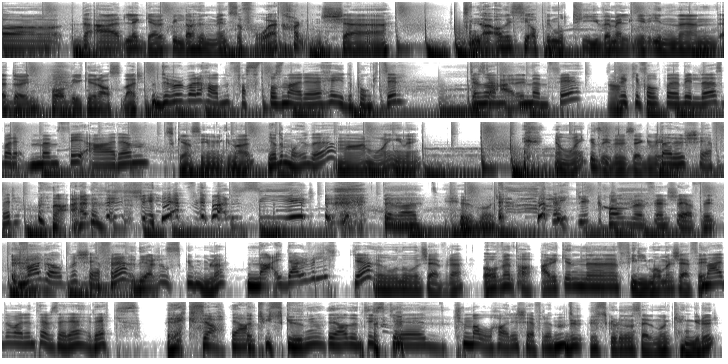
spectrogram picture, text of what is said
det er, legger jeg ut bilde av hunden min, så får jeg kanskje jeg vil si oppimot 20 meldinger innen en- et døgn på hvilken rase det er. Du burde bare ha den fast på sånne høydepunkter. En sånn en- Mumphy. Ja. Trykker folk på det bildet, så bare Mumphy er en Skal jeg si hvilken det er? Ja, du må jo det. Nei, jeg må ingenting. Jeg må ikke si det hvis jeg ikke vil. Det er en schæfer. Nei, er det en schæfer? Hva er det du sier? Det var et humor. Ikke kall Mumphy en schæfer. Hva er galt med schæfere? De er så skumle. Nei, det er det vel ikke? Jo, noen schæfere. Å, vent, da. Er det ikke en uh, film om en schæfer? Nei, det var en TV-serie. Rex. Rex, ja. Ja. Den tyske hunden. Ja, den tyske knallharde schæferhunden. Du, Husker du den serien om kenguruer?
